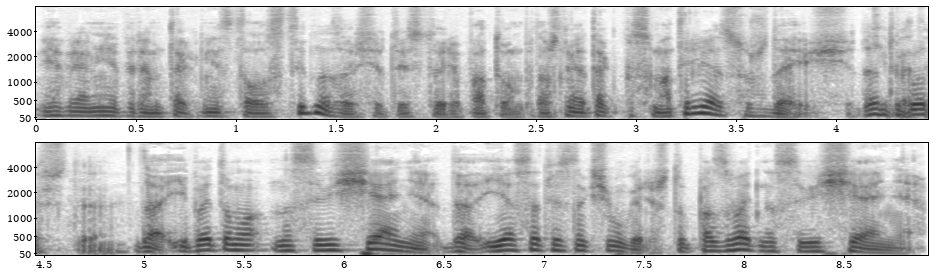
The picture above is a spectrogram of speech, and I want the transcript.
Я прям, мне прям так, мне стало стыдно за всю эту историю потом, потому что меня так посмотрели осуждающие. Да, типа вот, что? да, и поэтому на совещание, да, я, соответственно, к чему говорю, что позвать на совещание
